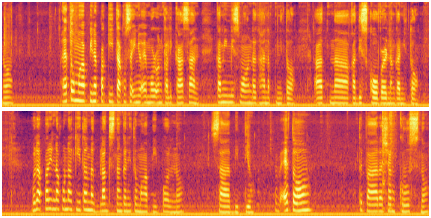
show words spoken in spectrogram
No? Etong mga pinapakita ko sa inyo ay more on kalikasan. Kami mismo ang naghanap nito at nakadiscover ng ganito. Wala pa rin ako nakitang nag-vlogs ng ganito mga people, no? Sa video. Ito, ito para siyang cruise, no?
